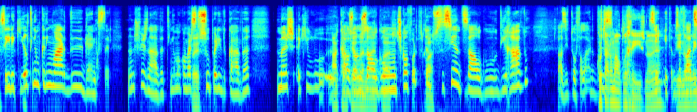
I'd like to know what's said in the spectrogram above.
sair aqui. Ele tinha um bocadinho ar de gangster. Não nos fez nada. Tinha uma conversa Pois. super educada. Mas aquilo eh, causa-nos é? algum Claro. desconforto. Portanto, Claro. se sentes algo de errado, faz e estou a falar de Cortar o mal pela raiz, não é? Sim, e estamos a não falar de a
